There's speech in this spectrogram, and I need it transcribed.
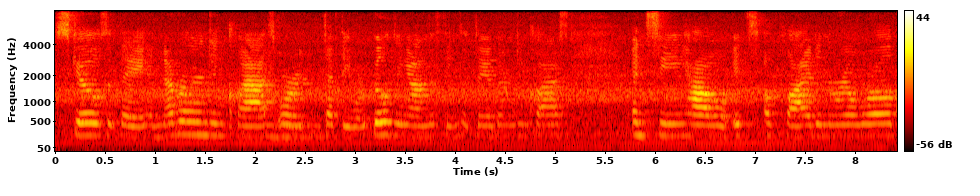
skills that they had never learned in class or Mhm. that they were building on the things that they had learned in class and seeing how it's applied in the real world.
